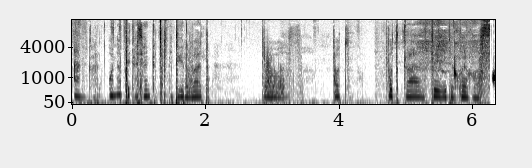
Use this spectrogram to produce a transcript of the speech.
Anchor, una aplicación que permite grabar pod, pod, podcast de videojuegos.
